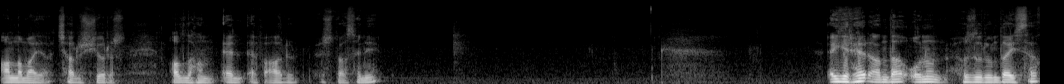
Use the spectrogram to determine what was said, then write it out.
anlamaya çalışıyoruz. Allah'ın el efalül hüsnasını. Eğer her anda onun huzurundaysak,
